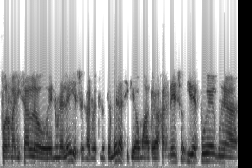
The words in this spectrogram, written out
formalizarlo en una ley, eso a nuestro entender, así que vamos a trabajar de eso. Y después una,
